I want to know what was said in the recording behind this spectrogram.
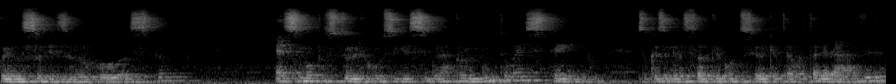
Põe um sorriso no rosto. Essa é uma postura que eu consegui segurar por muito mais tempo. Mas a coisa engraçada que aconteceu é que até ela está grávida.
